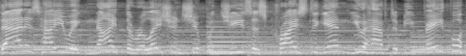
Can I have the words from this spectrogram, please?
that is how you ignite the relationship with Jesus Christ again. You have to be faithful,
